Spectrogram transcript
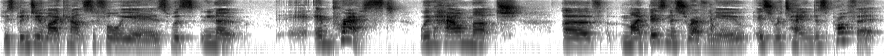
who's been doing my accounts for four years, was, you know, impressed with how much of my business revenue is retained as profit.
